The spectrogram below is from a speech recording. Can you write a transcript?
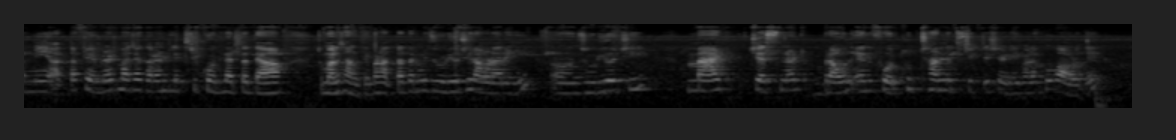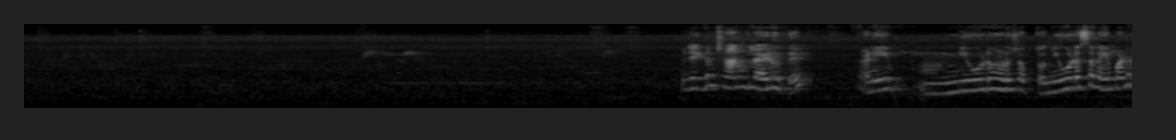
तर मी आत्ता फेवरेट माझ्या करंट लिपस्टिक कोणत्या आहेत तर त्या तुम्हाला सांगते. पण आत्ता तर मी झुडिओची लावणार आहे ही. झुडिओची matte chestnut brown N four खूप छान लिपस्टिकची शेड आहे. मला खूप आवडते. म्हणजे एकदम छान ग्लाईड होते. आणि न्यूड म्हणू शकतो. न्यूड असं नाही पण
